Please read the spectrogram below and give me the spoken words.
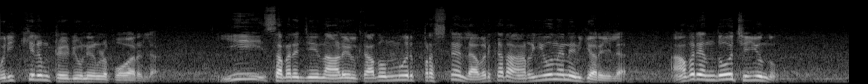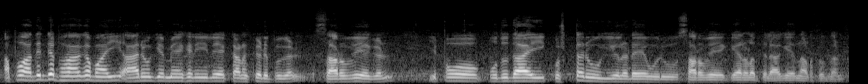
ഒരിക്കലും ട്രേഡ് യൂണിയനുകൾ പോകാറില്ല. ഈ സമരം ചെയ്യുന്ന ആളുകൾക്ക് അതൊന്നും ഒരു പ്രശ്നമല്ല. അവർക്കത് അറിയുമെന്ന് തന്നെ എനിക്കറിയില്ല. അവരെന്തോ ചെയ്യുന്നു. അപ്പോൾ അതിന്റെ ഭാഗമായി ആരോഗ്യ മേഖലയിലെ കണക്കെടുപ്പുകൾ സർവേകൾ ഇപ്പോൾ പുതുതായി കുഷ്ഠരോഗികളുടെ ഒരു സർവേ കേരളത്തിലാകെ നടത്തുന്നുണ്ട്.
